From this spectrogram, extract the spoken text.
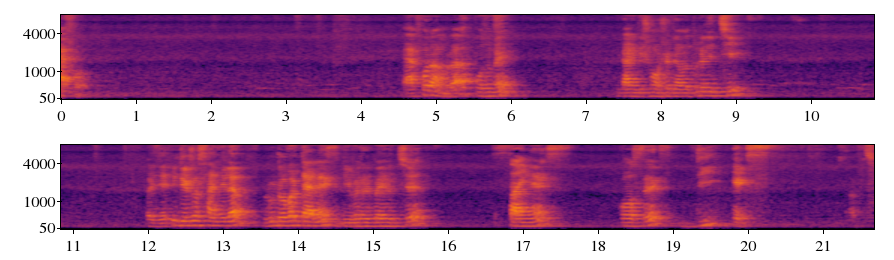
এখন এখন আমরা প্রথমে গাণিতিক সমস্যাটি আমরা তুলে নিচ্ছি। ওই যে ইন্টিগ্রেশন সাইন দিলাম root over tan x divided by হচ্ছে sine x cos x d x আচ্ছা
